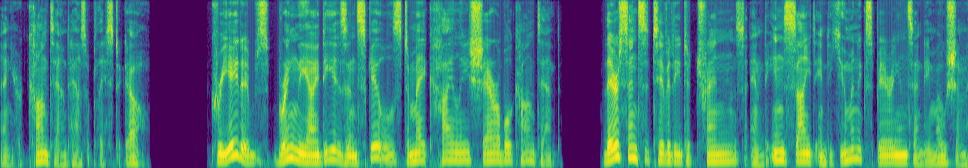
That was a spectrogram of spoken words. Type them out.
and your content has a place to go. Creatives bring the ideas and skills to make highly shareable content. Their sensitivity to trends and insight into human experience and emotion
